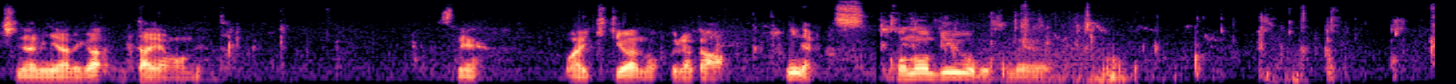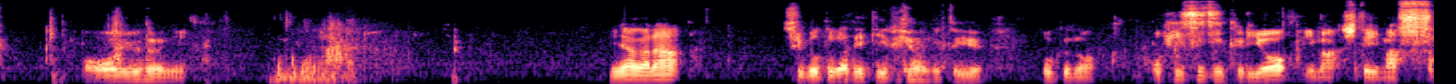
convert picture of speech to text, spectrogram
ちなみにあれがダイヤモンドですね。ワイキキはの裏側になります。このビューをですね、こういう風に見ながら仕事ができるようにという僕のオフィス作りを今しています。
